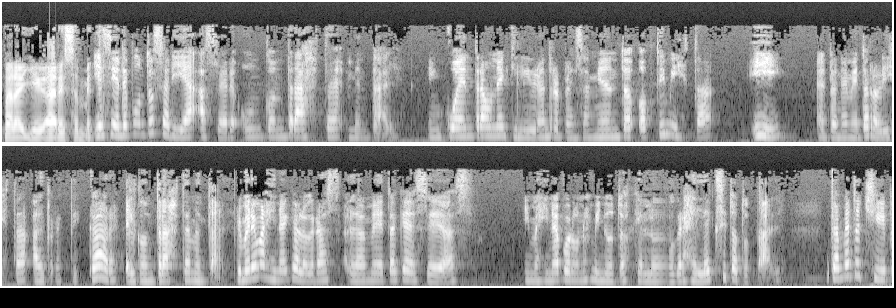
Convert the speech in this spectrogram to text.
para llegar a esa meta. Y el siguiente punto sería hacer un contraste mental. Encuentra un equilibrio entre el pensamiento optimista y el planeamiento realista al practicar el contraste mental. Primero imagina que logras la meta que deseas. Imagina por unos minutos que logras el éxito total. Cambia tu chip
